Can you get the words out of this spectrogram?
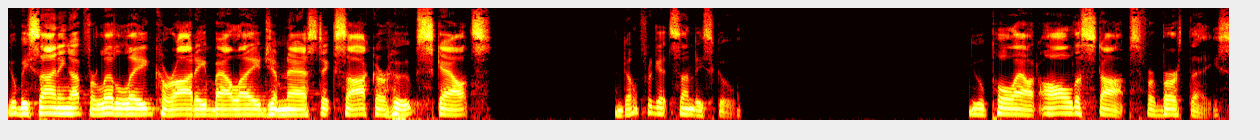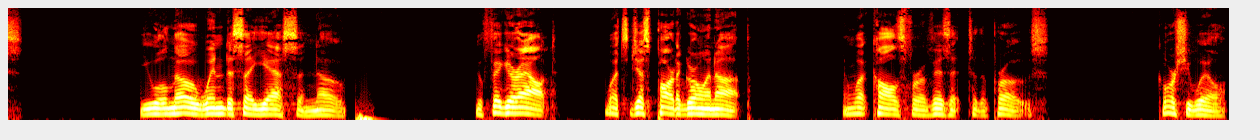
You'll be signing up for Little League, karate, ballet, gymnastics, soccer, hoops, scouts. And don't forget Sunday school. You will pull out all the stops for birthdays. You will know when to say yes and no. You'll figure out what's just part of growing up and what calls for a visit to the pros. Of course you will.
